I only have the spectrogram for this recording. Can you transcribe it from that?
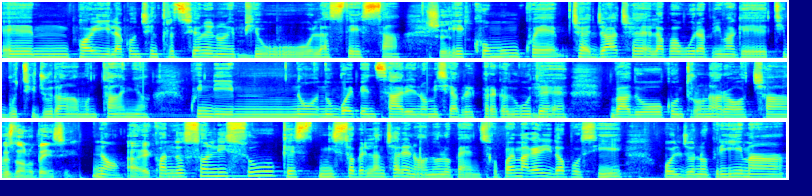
ehm, poi la concentrazione non è più la stessa. Certo. E comunque, cioè già c'è la paura prima che ti butti giù da una montagna. Quindi mh, no- non vuoi pensare non mi si apre il paracadute, vado contro una roccia. Questo non lo pensi? No, Ah, ecco. quando sono lì su che mi sto per lanciare no, non lo penso. Poi magari dopo sì, o il giorno prima,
